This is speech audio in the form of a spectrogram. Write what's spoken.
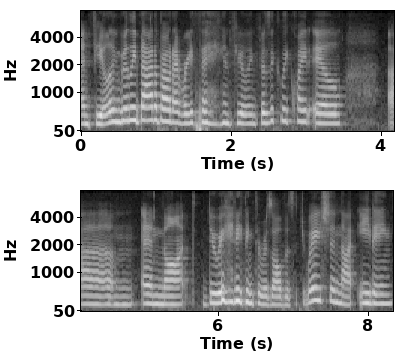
and feeling really bad about everything and feeling physically quite ill um, and not doing anything to resolve the situation, not eating.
